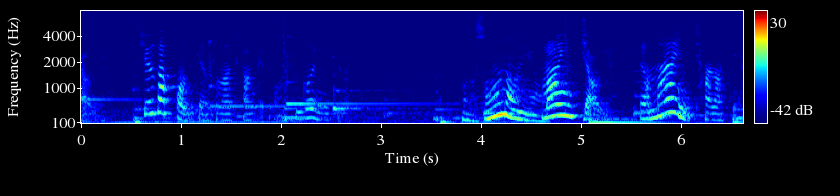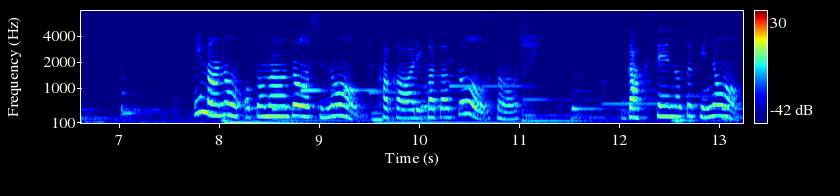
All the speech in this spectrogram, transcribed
会うやん。中学校の時の友達関係とかもすごい密だあそうなんや。毎日会うやん。だから毎日話すやん。今の大人同士の関わり方とその学生の時の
